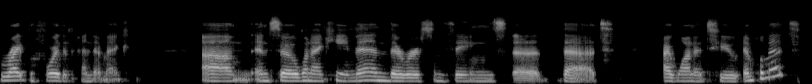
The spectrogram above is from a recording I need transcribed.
right before the pandemic. Um, and so when I came in, there were some things uh, that I wanted to implement.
